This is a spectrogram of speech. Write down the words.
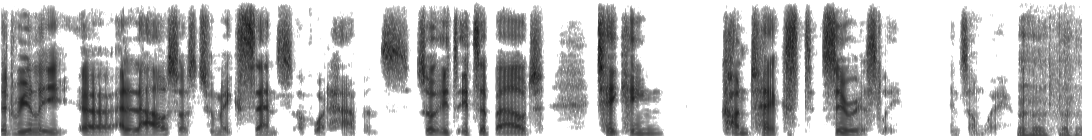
that really uh, allows us to make sense of what happens. So it's it's about taking context seriously in some way. Mm-hmm, mm-hmm.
